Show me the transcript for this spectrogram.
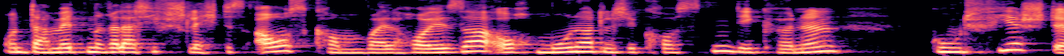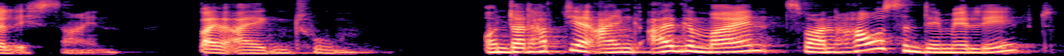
Und damit ein relativ schlechtes Auskommen, weil Häuser auch monatliche Kosten, die können gut vierstellig sein bei Eigentum. Und dann habt ihr allgemein zwar ein Haus, in dem ihr lebt,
